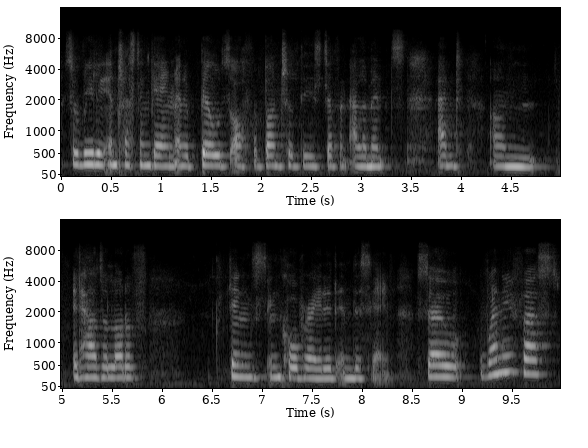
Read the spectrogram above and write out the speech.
it's a really interesting game and it builds off a bunch of these different elements and um, it has a lot of things incorporated in this game. So when you first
